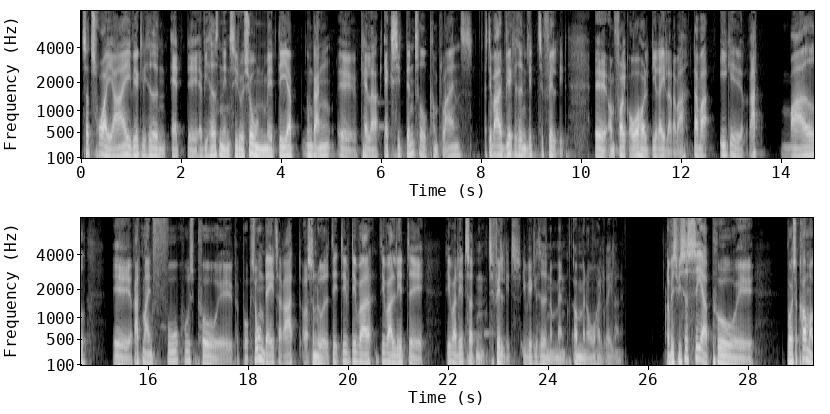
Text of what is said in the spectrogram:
så tror jeg i virkeligheden, at, øh, at vi havde sådan en situation med det, jeg nogle gange øh, kalder accidental compliance. Altså det var i virkeligheden lidt tilfældigt, øh, om folk overholdt de regler, der var. Der var ikke ret meget øh, ret meget fokus på, øh, på persondataret og sådan noget. Det, det, det, var, det var lidt... Øh, det var lidt sådan tilfældigt i virkeligheden, om man, om man overholdt reglerne. Og hvis vi så ser på, øh, på så, kommer,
